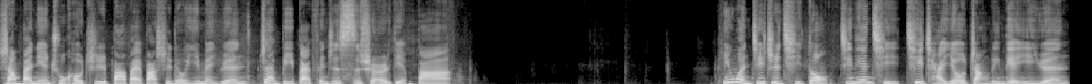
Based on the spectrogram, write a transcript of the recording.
上半年出口值八百八十六亿美元，占比百分之四十二点八。平稳机制启动，今天起，汽柴油涨零点一元。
